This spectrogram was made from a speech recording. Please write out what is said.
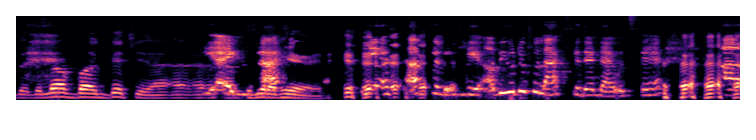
the, the love bug bit you. I, I, yeah, exactly. yes, absolutely. A beautiful accident, I would say. Uh,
